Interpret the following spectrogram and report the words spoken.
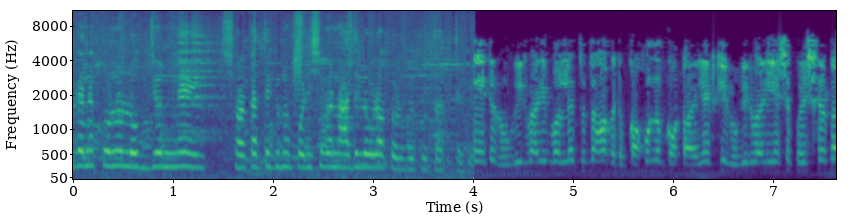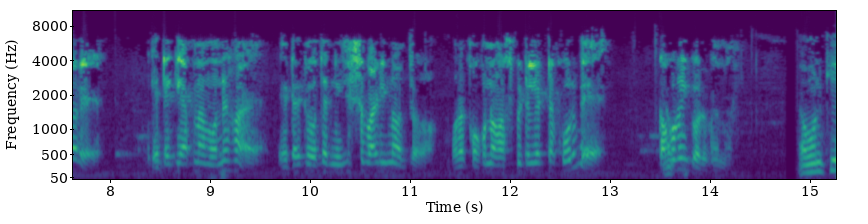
এখানে কোনো লোকজন নেই। সরকার থেকে কোনো পরিষেবা না দিলে ওরা করবে কোথার থেকে? এটা রুগীর বাড়ি বললে তো তো হবে না। কখনো টয়লেট কি রুগীর বাড়ি এসে পরিষ্কার করে? এটা কি আপনার মনে হয়? এটা কি ওদের নিজস্ব বাড়ি নয় তো? ওরা কখনো হসপিটালেরটা করবে? কখনোই করবে না। এমনকি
